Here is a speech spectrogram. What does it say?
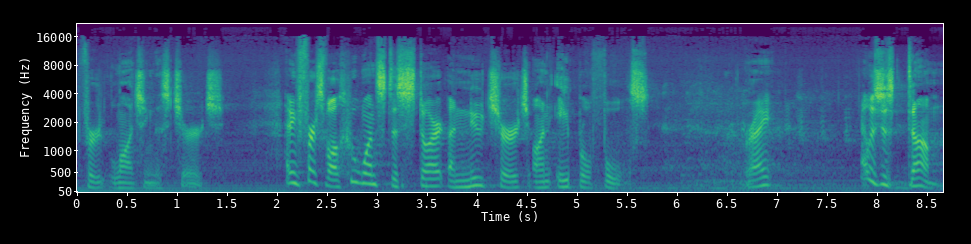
for launching this church. I mean, first of all, who wants to start a new church on April Fools? Right? That was just dumb.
